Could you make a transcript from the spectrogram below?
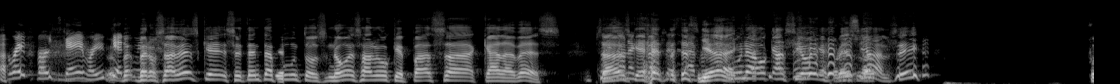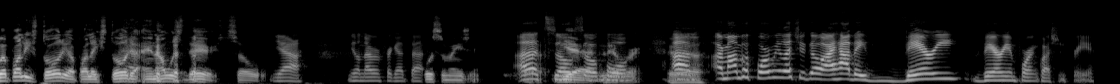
a great first game. Are you kidding Pe- me? Pero sabes que 70 puntos no es algo que pasa cada vez. Please Sabes don't que expect this es every Yeah. day. una ocasión Por eso- especial, ¿sí? Fue para la historia, para la historia, Yeah. and I was there, so Yeah. You'll never forget that. it was amazing. That's so yeah, so cool. never. Um, Yeah. RMAND, before we let you go, I have a very, very important question for you.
